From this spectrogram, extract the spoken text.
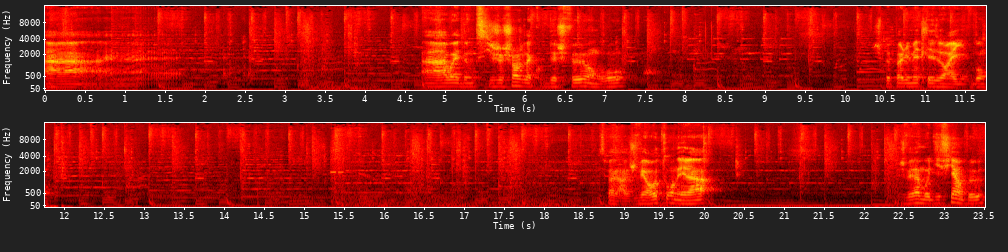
Ah. Ah ouais, donc si je change la coupe de cheveux, en gros, je peux pas lui mettre les oreilles. Bon. C'est pas grave, je vais retourner là. Je vais la modifier un peu.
